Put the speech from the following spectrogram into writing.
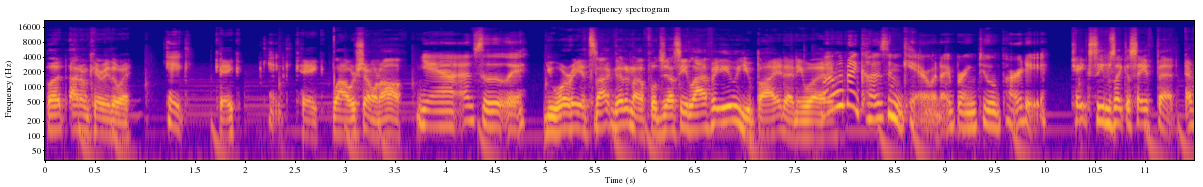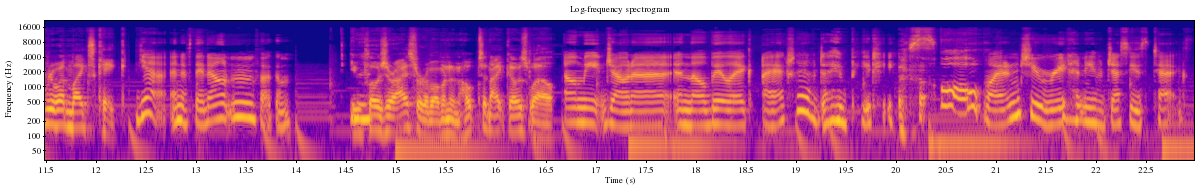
but I don't care either way. Cake, Cake, cake. cake. Wow, we're showing off. Yeah, absolutely. You worry it's not good enough. Will Jesse laugh at you? You buy it anyway. Why would my cousin care what I bring to a party? Cake seems like a safe bet. Everyone likes cake. Yeah, and if they don't, mm, fuck them. You Mhm. close your eyes for a moment and hope tonight goes well. I'll meet Jonah, and they'll be like, "I actually have diabetes." Oh! Why didn't you read any of Jesse's texts?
